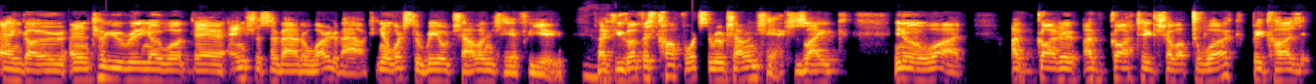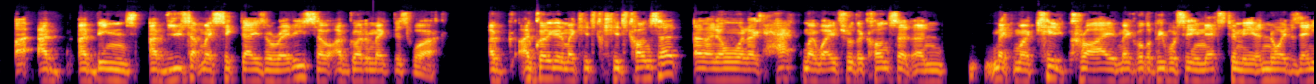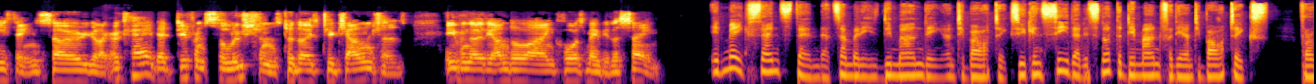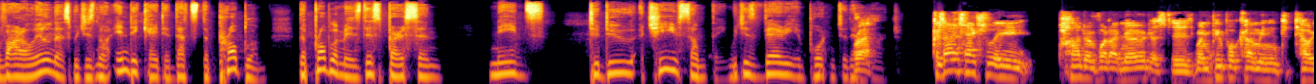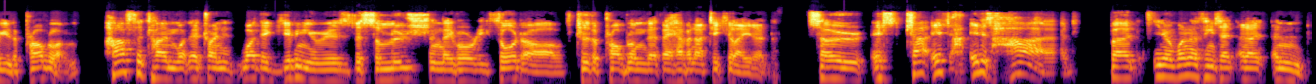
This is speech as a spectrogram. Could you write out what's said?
and go and until you really know what they're anxious about or worried about, you know, what's the real challenge here for you? Yeah. Like you got this cough, what's the real challenge here? She's like, you know what? I've got to I've got to show up to work because I, have I've been I've used up my sick days already, so I've got to make this work. I've I've got to go to my kids kids concert, and I don't want to hack my way through the concert and make my kid cry, make all the people sitting next to me annoyed as anything. So you're like, okay, there are different solutions to those two challenges, even though the underlying cause may be the same. It makes sense then that somebody is demanding antibiotics. You can see that it's not the demand for the antibiotics for a viral illness, which is not indicated. That's the problem. The problem is this person needs to do achieve something, which is very important to their right. heart. Because that's actually part of what I've noticed is when people come in to tell you the problem, half the time what they're trying to what they're giving you is the solution they've already thought of to the problem that they haven't articulated. So it's it, it is hard, but you know one of the things that and I and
